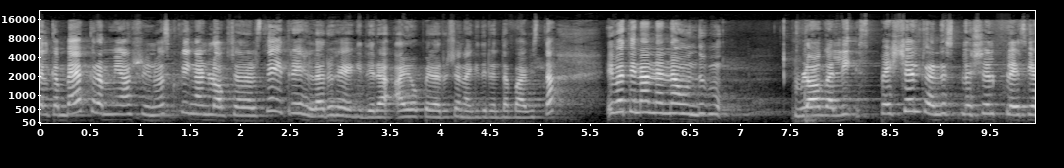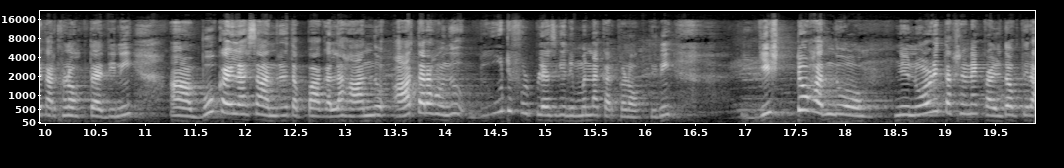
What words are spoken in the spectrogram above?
Welcome back Ramya Srinivas cooking and vlog channel ಸ್ನೇಹಿತರೆ, ಎಲ್ಲರೂ ಹೇಗಿದ್ದೀರಾ? ಐ ಹೋಪ್ ಎಲ್ಲರೂ ಚೆನ್ನಾಗಿದ್ದೀರಿ ಅಂತ ಭಾವಿಸ್ತಾ ಇವತ್ತಿನ ನನ್ನ ಒಂದು ವ್ಲಾಗಲ್ಲಿ ಸ್ಪೆಷಲ್ ಅಂದರೆ ಸ್ಪೆಷಲ್ ಪ್ಲೇಸ್ಗೆ ಕರ್ಕೊಂಡು ಹೋಗ್ತಾ ಇದ್ದೀನಿ. ಭೂ ಕೈಲಾಸ ಅಂದರೆ ತಪ್ಪಾಗಲ್ಲ. ಅಂದು ಆ ಥರ ಒಂದು ಬ್ಯೂಟಿಫುಲ್ ಪ್ಲೇಸ್ಗೆ ನಿಮ್ಮನ್ನು ಕರ್ಕೊಂಡು ಹೋಗ್ತೀನಿ. ಇಷ್ಟು ಅಂದು ನೀವು ನೋಡಿದ ತಕ್ಷಣ ಕಳೆದೋಗ್ತೀರಾ.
